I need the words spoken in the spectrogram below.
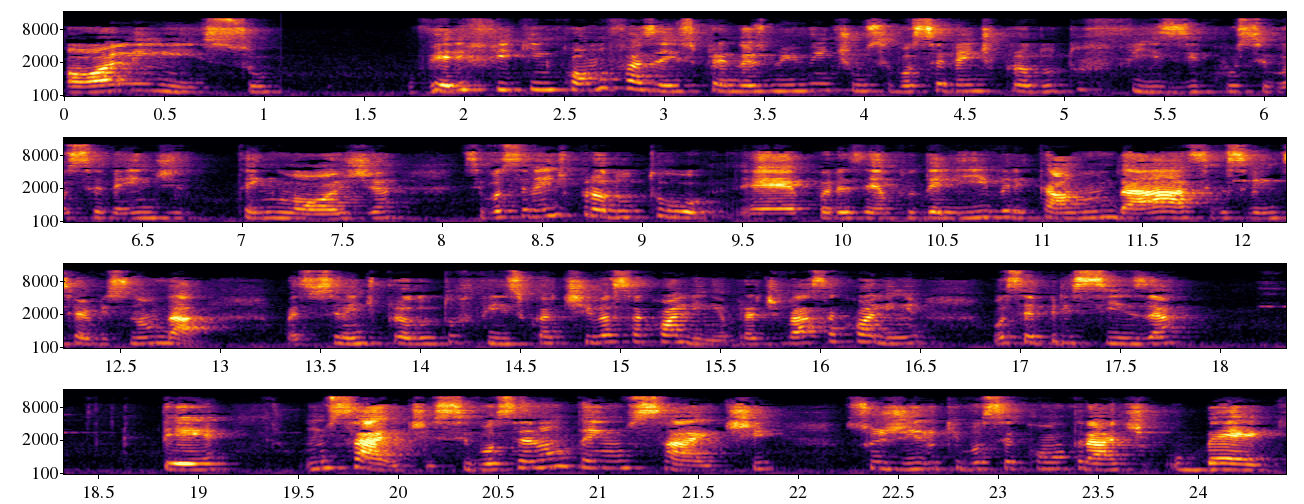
olhem isso verifiquem como fazer isso para em 2021. Se você vende produto físico, se você vende, tem loja. Se você vende produto, é, por exemplo, delivery e tal, não dá. Se você vende serviço, não dá. Mas se você vende produto físico, ativa a sacolinha. Para ativar a sacolinha, você precisa ter um site. Se você não tem um site, sugiro que você contrate o Bag,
